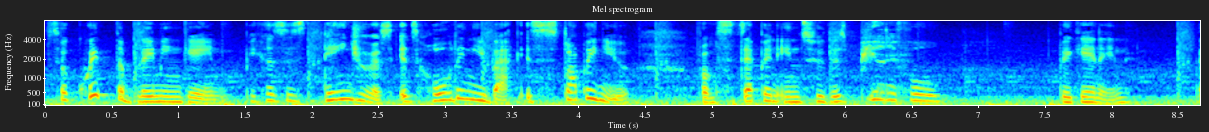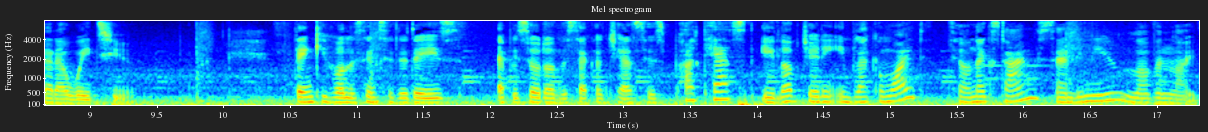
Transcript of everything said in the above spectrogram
So quit the blaming game because it's dangerous. It's holding you back. It's stopping you from stepping into this beautiful beginning that awaits you. Thank you for listening to today's episode of the Second Chances podcast, a love journey in black and white. Till next time, sending you love and light.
